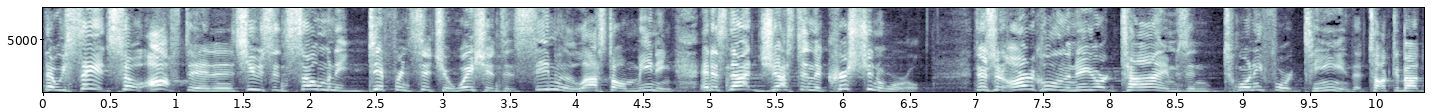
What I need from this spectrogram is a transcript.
that we say it so often and it's used in so many different situations, it's seemingly lost all meaning. And it's not just in the Christian world. There's an article in the New York Times in 2014 that talked about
